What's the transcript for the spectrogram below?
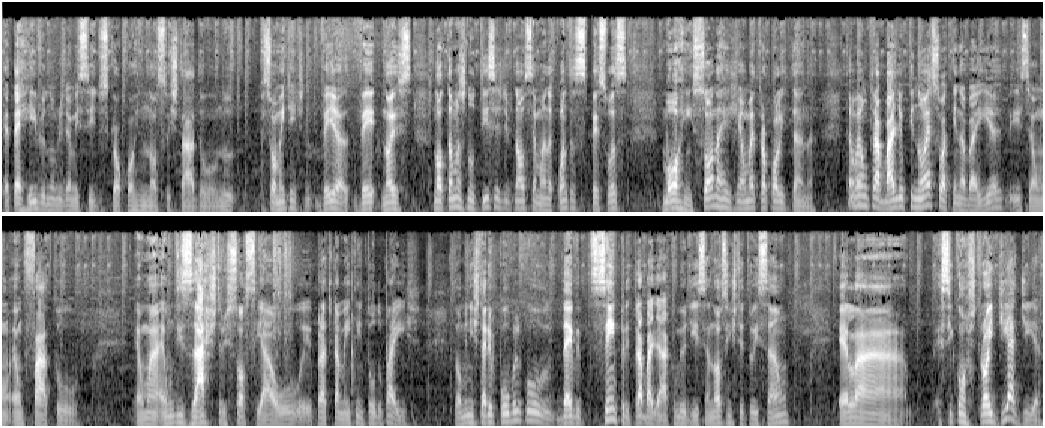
é terrível o número de homicídios que ocorrem no nosso estado. No, principalmente a gente vê, vê, nós notamos notícias de final de semana, quantas pessoas morrem só na região metropolitana. Então é um trabalho que não é só aqui na Bahia, isso é um, é um fato, é, uma, é um desastre social eh, praticamente em todo o país. Então o Ministério Público deve sempre trabalhar, como eu disse, a nossa instituição, ela se constrói dia a dia,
